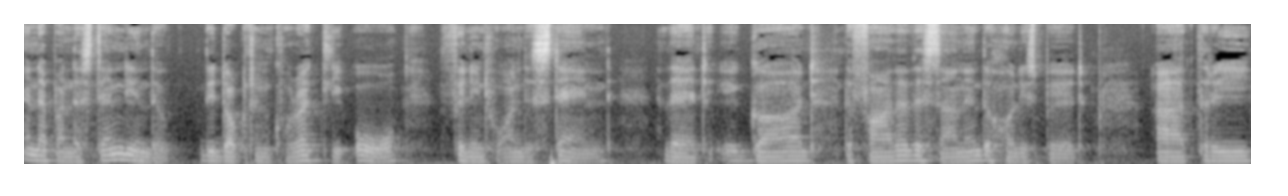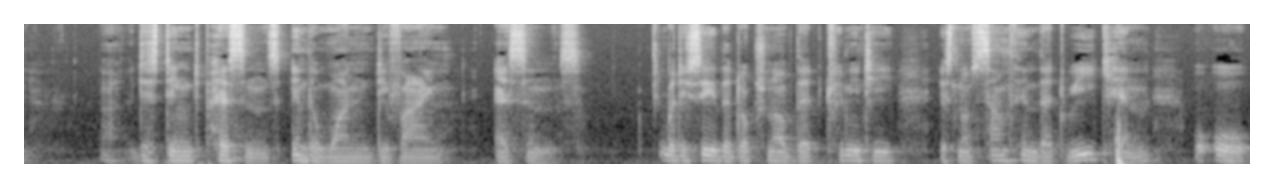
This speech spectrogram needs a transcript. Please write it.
end up understanding the, the doctrine correctly or failing to understand that God, the Father, the Son, and the Holy Spirit are three uh, distinct persons in the one divine essence. But you see, the doctrine of the Trinity is not something that we can, or, or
